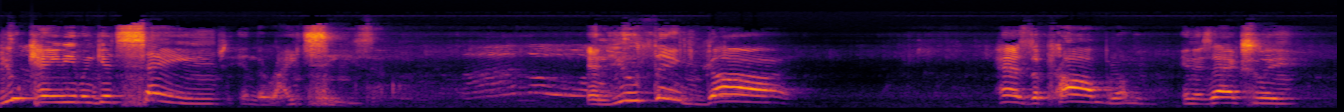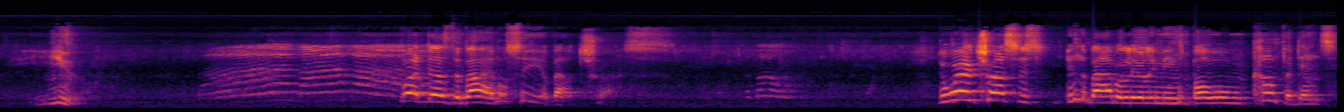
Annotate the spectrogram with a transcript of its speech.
You can't even get saved in the right season. And you think God has the problem and is actually you. What does the Bible say about trust? The word trust is in the Bible literally means bold confidence,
